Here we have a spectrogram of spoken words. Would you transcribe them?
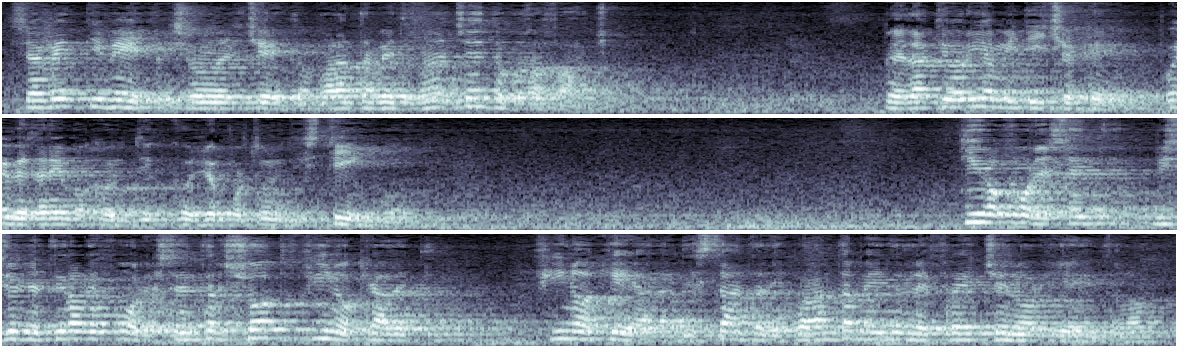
Se a 20 metri sono nel centro, a 40 metri sono nel centro, cosa faccio? Beh, la teoria mi dice che, poi vedremo con, con gli opportuni distinguo, fuori bisogna tirare fuori il center shot fino, alle, fino, a che alla distanza di 40 metri le frecce non rientrano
